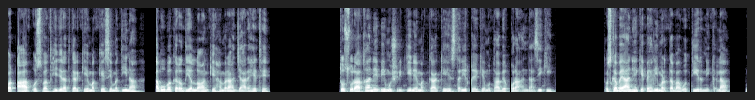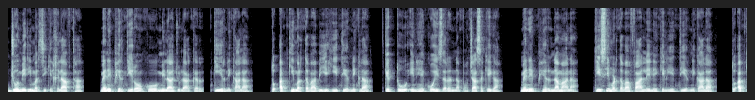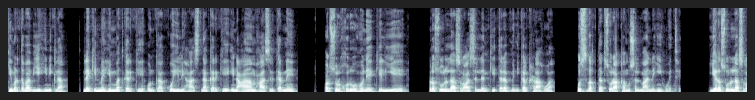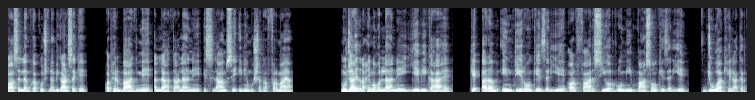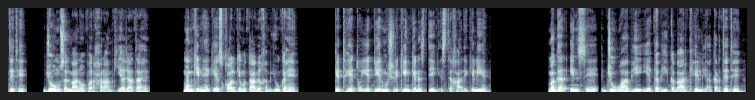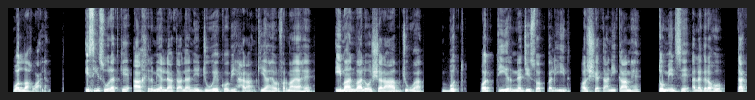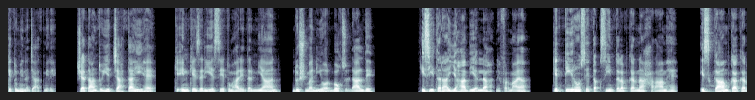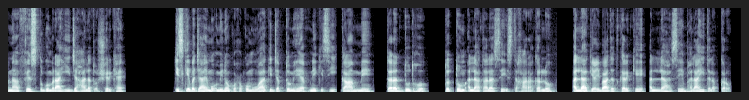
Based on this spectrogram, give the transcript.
اور آپ اس وقت ہجرت کر کے مکے سے مدینہ ابو بکر رضی اللہ عنہ کے ہمراہ جا رہے تھے۔ تو سوراخا نے بھی مشرقین مکہ کے اس طریقے کے مطابق قرآن اندازی کی۔ اس کا بیان ہے کہ پہلی مرتبہ وہ تیر نکلا جو میری مرضی کے خلاف تھا۔ میں نے پھر تیروں کو ملا جلا کر تیر نکالا۔ تو اب کی مرتبہ بھی یہی تیر نکلا کہ تو انہیں کوئی ضرر نہ پہنچا سکے گا۔ میں نے پھر نہ مانا۔ تیسری مرتبہ فال لینے کے لیے تیر نکالا تو اب کی مرتبہ بھی یہی نکلا۔ لیکن میں ہمت کر کے ان کا کوئی لحاظ نہ کر کے انعام حاصل کرنے اور سرخرو ہونے کے لیے رسول اللہ صلی اللہ علیہ وسلم کی طرف میں نکل کھڑا ہوا۔ اس وقت تک سوراخا مسلمان نہیں ہوئے تھے۔ یہ رسول اللہ صلی اللہ علیہ وسلم کا کچھ نہ بگاڑ سکے اور پھر بعد میں اللہ تعالیٰ نے اسلام سے انہیں مشرف فرمایا۔ مجاہد رحمہ اللہ نے یہ بھی کہا ہے کہ عرب ان تیروں کے ذریعے اور فارسی اور رومی پانسوں کے ذریعے جوا کھیلا کرتے تھے، جو مسلمانوں پر حرام کیا جاتا ہے۔ ممکن ہے کہ اس قول کے مطابق ہم یوں کہیں۔ کہ تھے تو یہ تیر مشرقین کے نزدیک استخارے کے لیے، مگر ان سے جوا بھی یہ کبھی کبھار کھیل لیا کرتے تھے، واللہ عالم اسی صورت کے آخر میں اللہ تعالیٰ نے جوئے کو بھی حرام کیا ہے اور فرمایا ہے، ایمان والو، شراب، جوا، بت اور تیر نجیس اور پلید اور شیطانی کام ہے تم ان سے الگ رہو تاکہ تمہیں نجات ملے۔ شیطان تو یہ چاہتا ہی ہے کہ ان کے ذریعے سے تمہارے درمیان دشمنی اور بغض ڈال دے۔ اسی طرح یہاں بھی اللہ نے فرمایا کہ تیروں سے تقسیم طلب کرنا حرام ہے۔ اس کام کا کرنا فسق، گمراہی، جہالت اور شرک ہے۔ اس کے بجائے مومنوں کو حکم ہوا کہ جب تمہیں اپنے کسی کام میں تردد ہو تو تم اللہ تعالیٰ سے استخارہ کر لو۔ اللہ کی عبادت کر کے اللہ سے بھلائی طلب کرو۔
